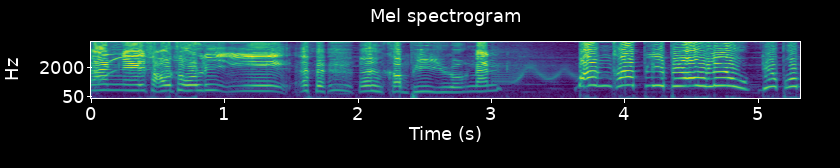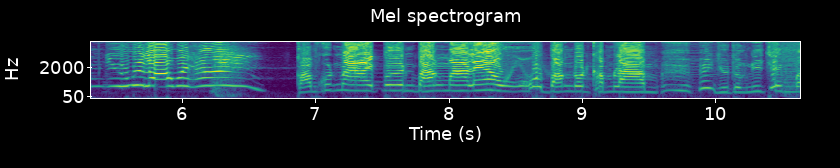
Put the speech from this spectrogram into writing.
นั่นไงเสาโทริอีคัมภีร์อยู่ตรงนั้น บังครับรีบไปเอาเร็ว เดี๋ยวผมยื้อเวลาไว้ให้ ขอบคุณมากไอ้ปืนบังมาแล้วโอ้ยบังโดนคำราม อยู่ตรงนี้ใช่ไหม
